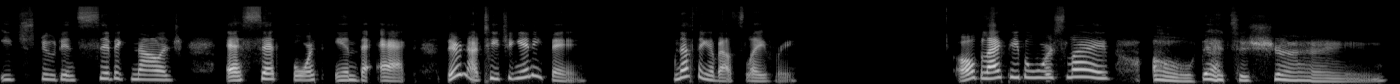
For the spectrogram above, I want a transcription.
each student's civic knowledge as set forth in the Act. They're not teaching anything, nothing about slavery. Oh, black people were slaves. Oh, that's a shame.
